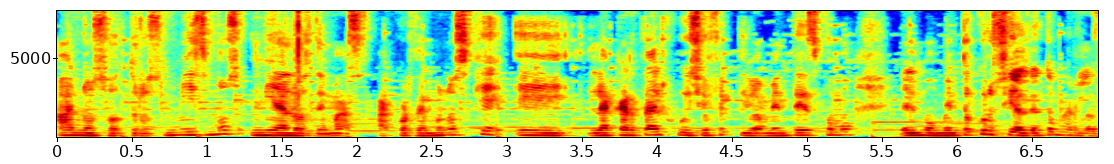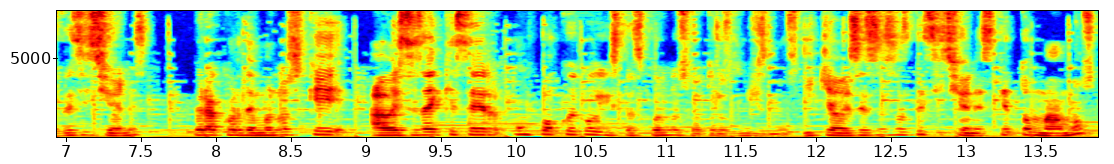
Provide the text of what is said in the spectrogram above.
a nosotros mismos ni a los demás. Acordémonos que eh, la carta del juicio efectivamente es como el momento crucial de tomar las decisiones, pero acordémonos que a veces hay que ser un poco egoístas con nosotros mismos y que a veces esas decisiones que tomamos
